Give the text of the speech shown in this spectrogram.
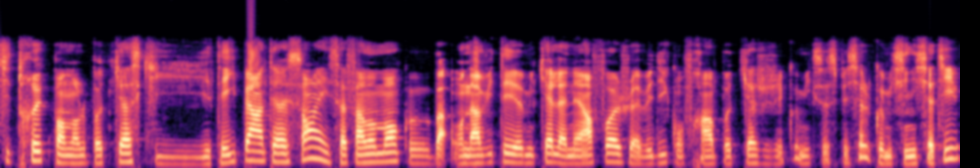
petits trucs pendant le podcast qui étaient hyper intéressants et ça fait un moment que bah on a invité Mickaël la dernière fois, je lui avais dit qu'on fera un podcast GG Comics spécial, Comics Initiative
